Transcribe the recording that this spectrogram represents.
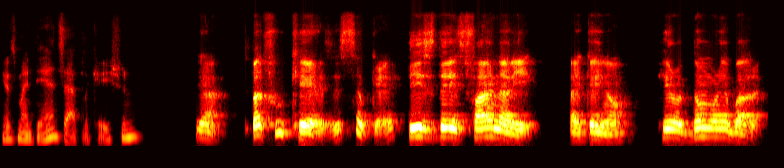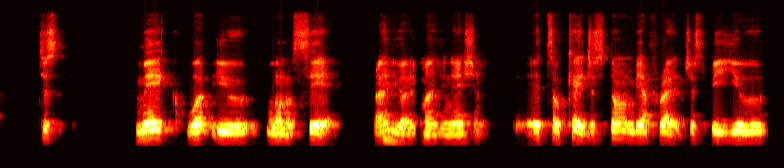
here's my dance application." Yeah. But who cares? It's okay. These days, finally, like you know, hero, don't worry about it. Just make what you want to see right? Mm. Your imagination. It's okay. Just don't be afraid. Just be you.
